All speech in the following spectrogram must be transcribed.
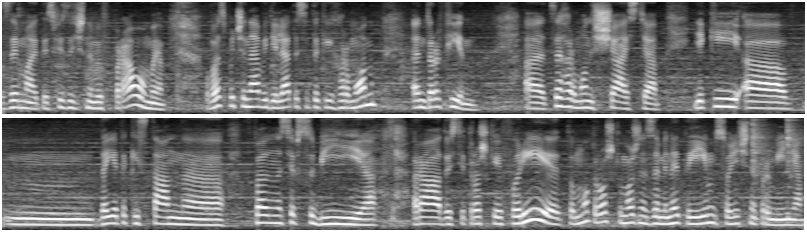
займайтесь фізичними вправами. У вас починає виділятися такий гормон ендорфін. Е, Це гормон щастя, який е, дає такий стан е, впевненості в собі, радості, трошки ейфорії, тому трошки можна замінити їм сонячне проміння.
